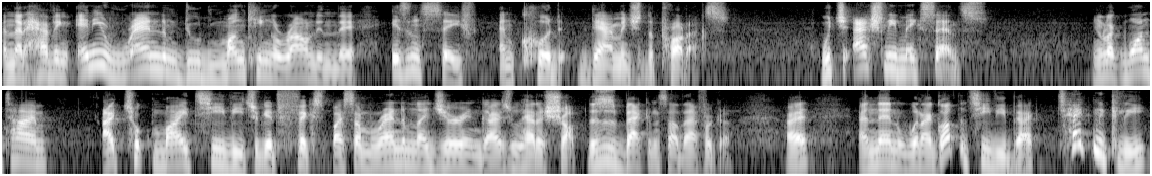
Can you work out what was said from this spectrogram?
and that having any random dude monkeying around in there isn't safe and could damage the products, which actually makes sense. You know, like one time I took my TV to get fixed by some random Nigerian guys who had a shop. This is back in South Africa, right? And then when I got the TV back, technically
